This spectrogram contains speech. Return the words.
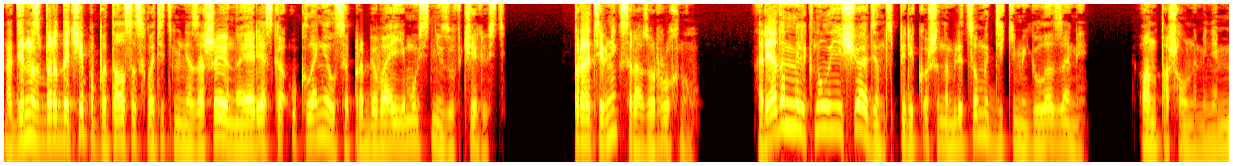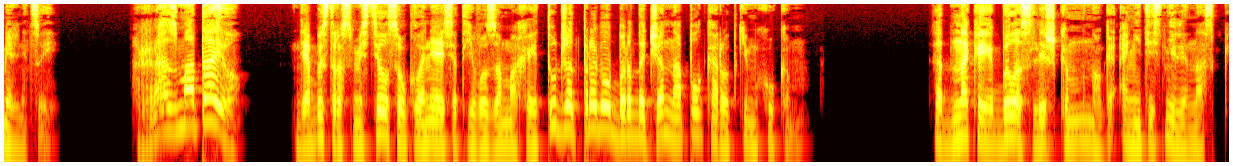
Один из бородачей попытался схватить меня за шею, но я резко уклонился, пробивая ему снизу в челюсть. Противник сразу рухнул. Рядом мелькнул еще один с перекошенным лицом и дикими глазами. Он пошел на меня мельницей. «Размотаю!» Я быстро сместился, уклоняясь от его замаха, и тут же отправил бородача на пол коротким хуком. Однако их было слишком много, они теснили нас к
